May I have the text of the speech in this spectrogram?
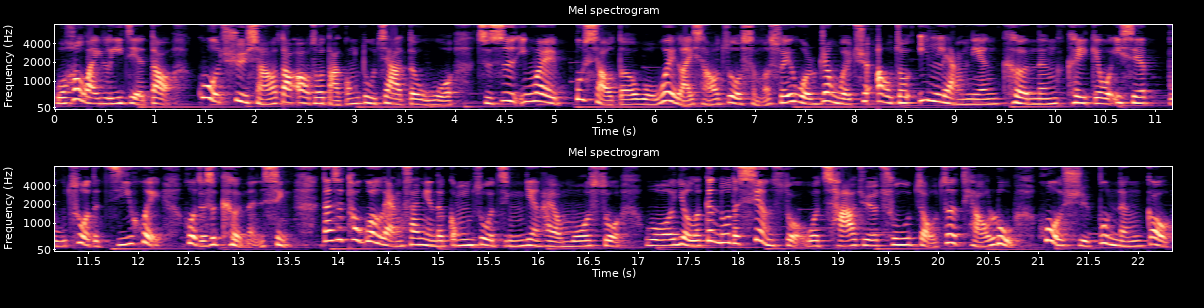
我后来理解到，过去想要到澳洲打工度假的我，只是因为不晓得我未来想要做什么，所以我认为去澳洲一两年可能可以给我一些不错的机会或者是可能性。但是透过两三年的工作经验还有摸索，我有了更多的线索，我察觉出走这条路或许不能够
